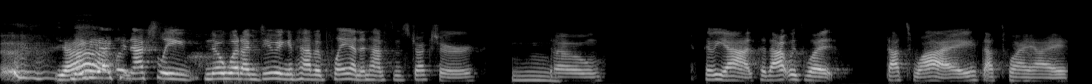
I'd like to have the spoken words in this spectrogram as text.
Yeah. Maybe I can actually know what I'm doing and have a plan and have some structure. Mm. So, so yeah, so that was what, that's why, that's why I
